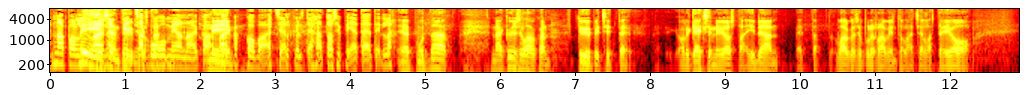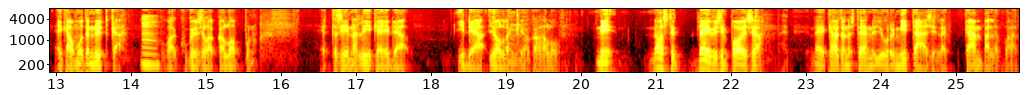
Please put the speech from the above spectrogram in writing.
napolilainen niin, pizzabuumi on aika, niin. aika kova, että siellä kyllä tehdään tosi pieteetillä. Jep, mutta nämä, nämä kynsilaukan tyypit sitten oli keksinyt jostain idean, että valkosipulin ravintola, että sellaista ei ole, eikä ole muuten nytkään, mm. kun kynsilaukka on loppunut. Että siinä liikeidea idea jollekin, mm. joka haluaa. Niin nosti Davisin pois ja ne ei käytännössä tehnyt juuri mitään sille kämpälle, vaan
